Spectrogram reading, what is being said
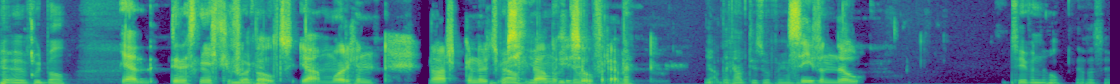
voetbal. Ja, dit is niet echt gevoetbald. Ja, morgen. Daar kunnen we het België, misschien wel nog eens over hebben. Ja, daar ga ik het eens over hebben. 7-0. 7-0. Ja, dat is... eh,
